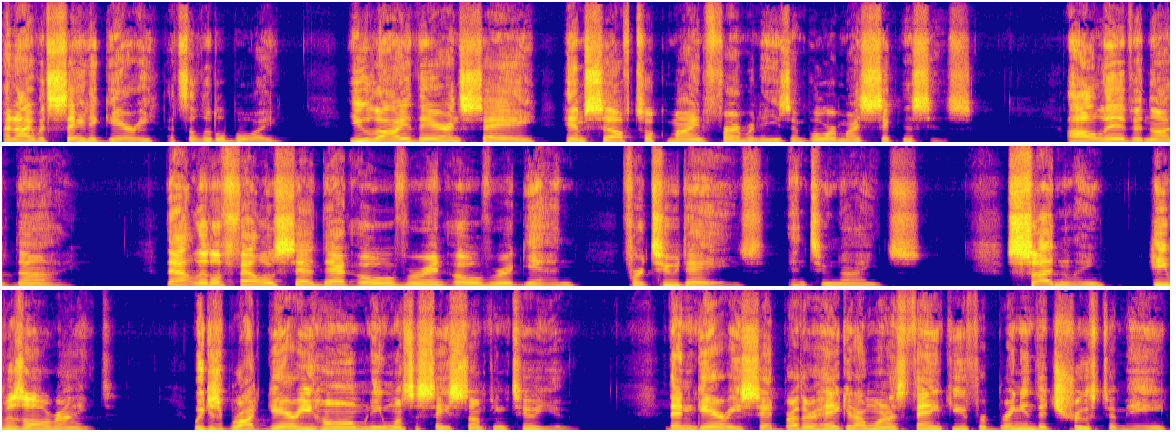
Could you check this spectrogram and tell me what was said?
And I would say to Gary, that's a little boy, you lie there and say, Himself took my infirmities and bore my sicknesses. I'll live and not die. That little fellow said that over and over again for two days and two nights. Suddenly, he was all right. We just brought Gary home and he wants to say something to you. Then Gary said, Brother Hagin, I want to thank you for bringing the truth to me.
